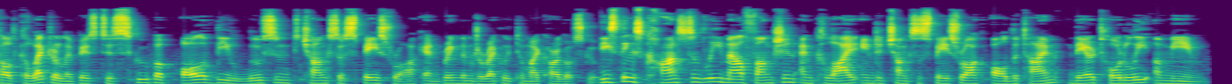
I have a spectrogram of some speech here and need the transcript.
called collector limpets to scoop up all of the loosened chunks of space rock and bring them directly to my cargo scoop. These things constantly malfunction and collide into chunks of space rock all the time. They are totally a meme.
